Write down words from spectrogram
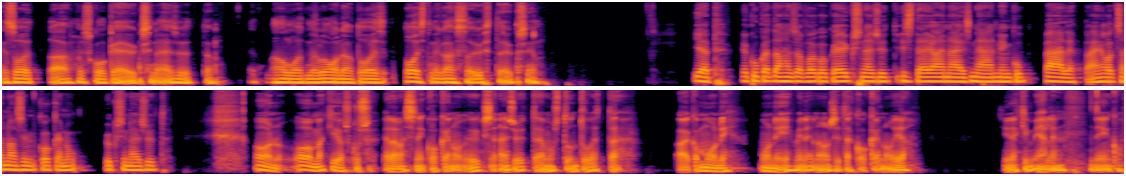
ja soittaa, jos kokee yksinäisyyttä. Et mä haluan, että me luodaan tois, toistemme kanssa yhteyksiä. Jep, ja kuka tahansa voi kokea yksinäisyyttä, ja sitä ei aina edes näe niin kuin päälle päin. Oletko Nasim kokenut yksinäisyyttä? On, oon mäkin joskus elämässäni kokenut yksinäisyyttä ja musta tuntuu, että aika moni, moni ihminen on sitä kokenut ja siinäkin mielen niin kuin,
